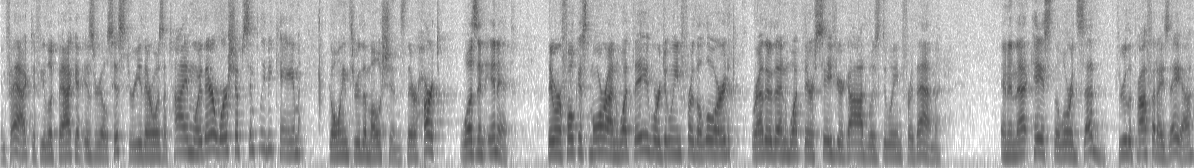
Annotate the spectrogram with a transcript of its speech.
In fact, if you look back at Israel's history, there was a time where their worship simply became going through the motions. Their heart wasn't in it. They were focused more on what they were doing for the Lord rather than what their Savior God was doing for them. And in that case, the Lord said through the prophet Isaiah,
